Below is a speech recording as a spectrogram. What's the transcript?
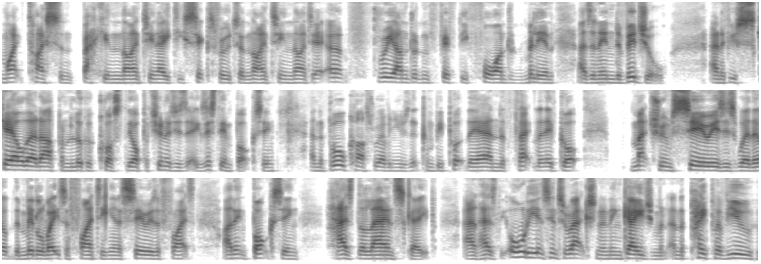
Mike Tyson back in 1986 through to 1998 earned 350, 400 million as an individual. And if you scale that up and look across the opportunities that exist in boxing and the broadcast revenues that can be put there and the fact that they've got matchroom series is where the, middleweights are fighting in a series of fights. I think boxing has the landscape and has the audience interaction and engagement and the pay per view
